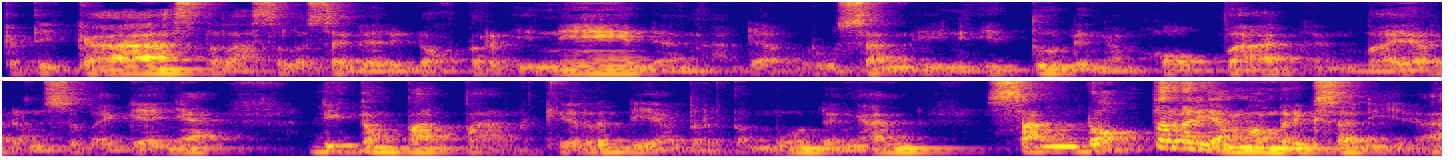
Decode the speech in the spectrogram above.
ketika setelah selesai dari dokter ini dan ada urusan ini itu dengan obat dan bayar dan sebagainya di tempat parkir dia bertemu dengan sang dokter yang memeriksa dia.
